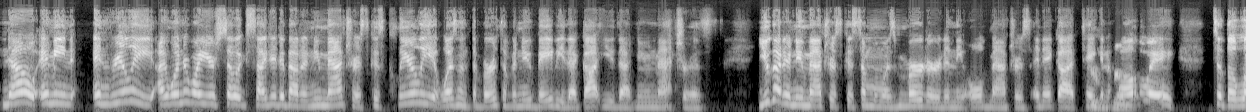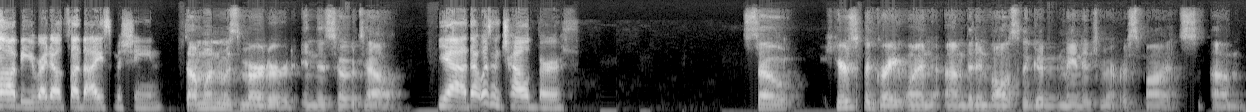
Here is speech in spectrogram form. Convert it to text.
No, I mean, and really, I wonder why you're so excited about a new mattress because clearly it wasn't the birth of a new baby that got you that new mattress. You got a new mattress because someone was murdered in the old mattress and it got taken all the way to the lobby right outside the ice machine. Someone was murdered in this hotel. Yeah, that wasn't childbirth. So here's a great one um, that involves the good management response. Um,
